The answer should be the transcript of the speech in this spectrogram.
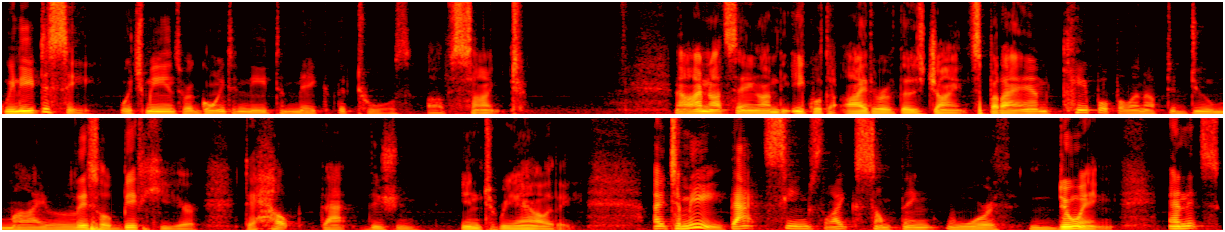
We need to see, which means we're going to need to make the tools of sight. Now, I'm not saying I'm the equal to either of those giants, but I am capable enough to do my little bit here to help that vision into reality. Uh, to me, that seems like something worth doing. And it's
